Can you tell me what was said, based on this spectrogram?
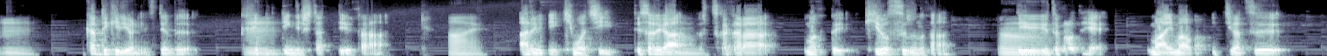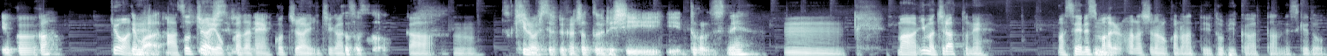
うん。ができるように全部フィッティングしたっていうか、はい。ある意味気持ちいい。で、それがうん2日からうまく起動するのかうんっていうところで、まあ今1月4日か？今日はね、でもあ、そっちは4起動してる日だね。こっちは1月そうそうそうか。うん。機能してるからちょっと嬉しいところですね。うん。まあ、今、ちらっとね、まあ、セールス周りの話なのかなっていうトピックがあったんですけど、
